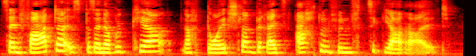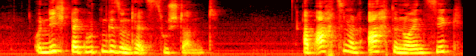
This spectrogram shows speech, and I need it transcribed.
Sein Vater ist bei seiner Rückkehr nach Deutschland bereits 58 Jahre alt und nicht bei gutem Gesundheitszustand. Ab 1898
